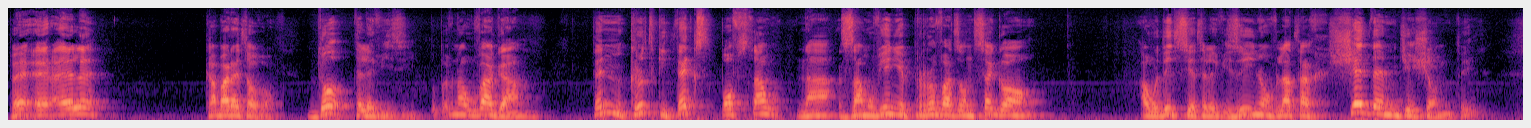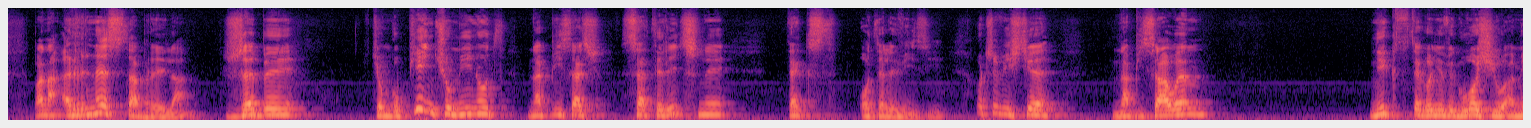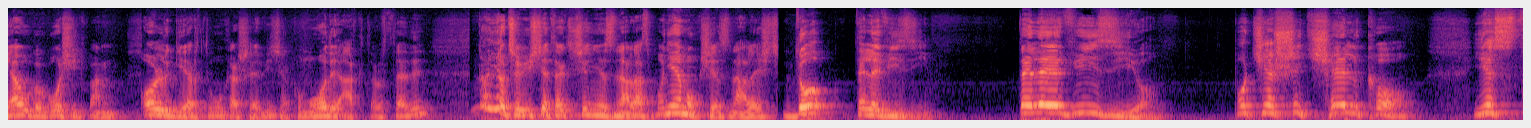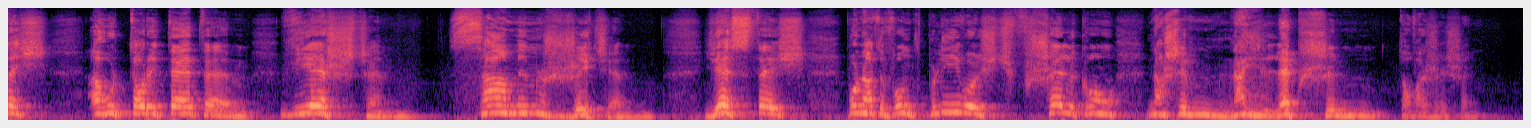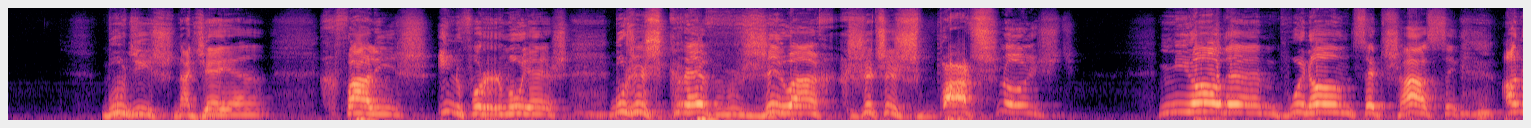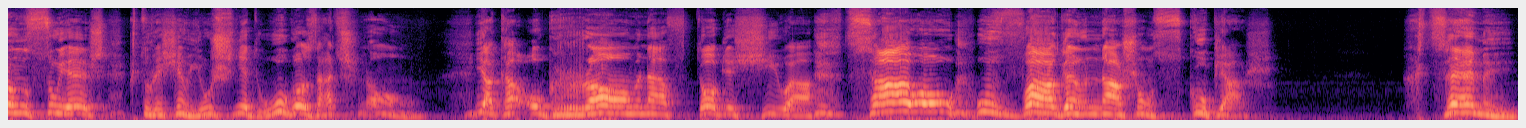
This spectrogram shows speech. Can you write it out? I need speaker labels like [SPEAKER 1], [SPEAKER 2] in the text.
[SPEAKER 1] PRL kabaretowo do telewizji. Tu pewna uwaga. Ten krótki tekst powstał na zamówienie prowadzącego audycję telewizyjną w latach 70. pana Ernesta Bryla, żeby w ciągu pięciu minut napisać satyryczny tekst o telewizji. Oczywiście napisałem, nikt tego nie wygłosił, a miał go głosić pan Olgierd Łukaszewicz, jako młody aktor wtedy. No i oczywiście tekst się nie znalazł, bo nie mógł się znaleźć do telewizji. Telewizjo, pocieszycielko, jesteś autorytetem, wieszczem, samym życiem. Jesteś ponad wątpliwość wszelką naszym najlepszym towarzyszem. Budzisz nadzieję, chwalisz, informujesz, burzysz krew w żyłach, krzyczysz baczność. Miodem płynące czasy anonsujesz, które się już niedługo zaczną. Jaka ogromna w tobie siła, całą uwagę naszą skupiasz. Chcemy,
